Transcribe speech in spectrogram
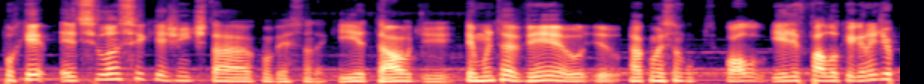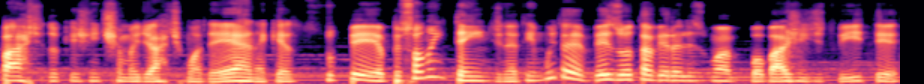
Porque esse lance que a gente tá conversando aqui e tal, de tem muito a ver, eu, eu tava conversando com um psicólogo, e ele falou que grande parte do que a gente chama de arte moderna, que é super. O pessoal não entende, né? Tem muita vez ou outra viraliza uma bobagem de Twitter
